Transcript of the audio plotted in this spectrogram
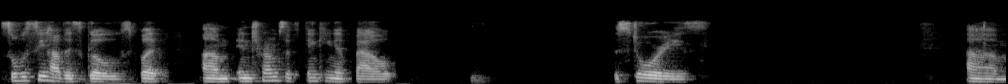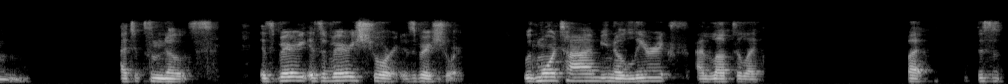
so we'll see how this goes. But um, in terms of thinking about the stories, um, I took some notes. It's very, it's a very short, it's very short. With more time, you know, lyrics, I love to like, but this is,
